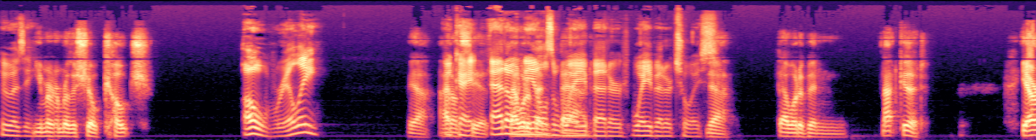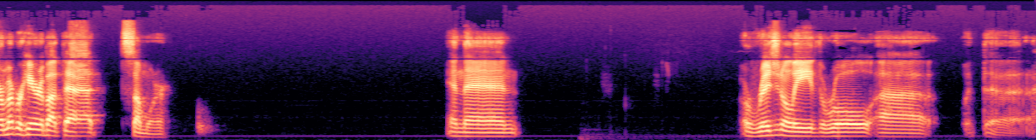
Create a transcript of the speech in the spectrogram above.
Who is he? You remember the show Coach? oh, really? Yeah, I don't see it. Ed O'Neill's a way better, way better choice. Yeah, that would have been not good. Yeah, I remember hearing about that somewhere. And then originally the role uh what the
